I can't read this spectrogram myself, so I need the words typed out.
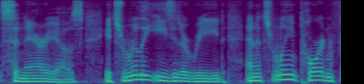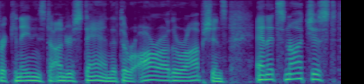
scenarios. It's really easy to read, and it's really important for Canadians to understand that there are other options. And it's not just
